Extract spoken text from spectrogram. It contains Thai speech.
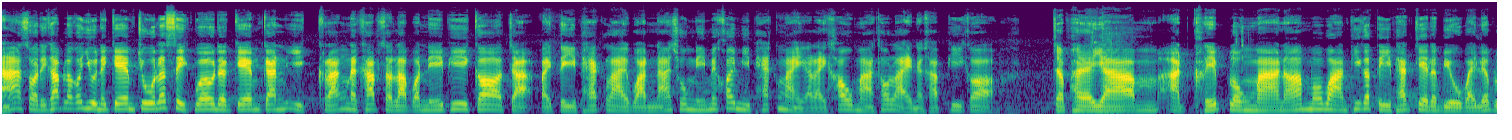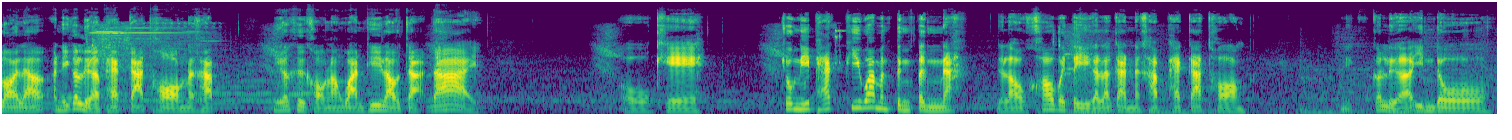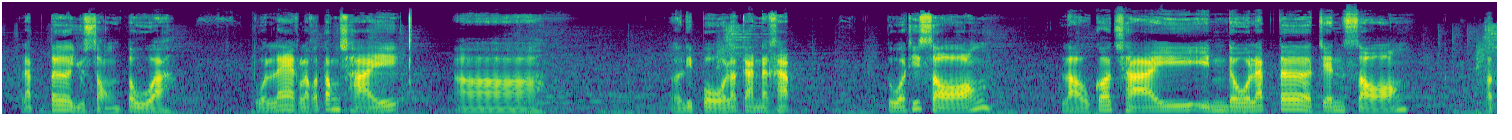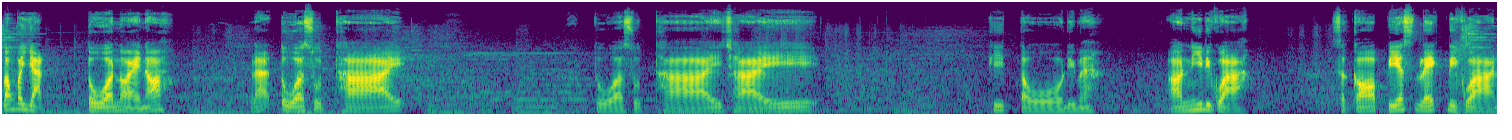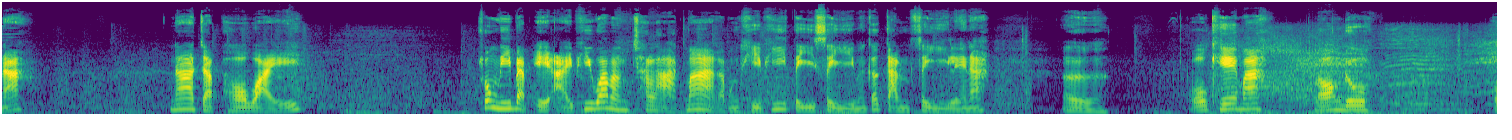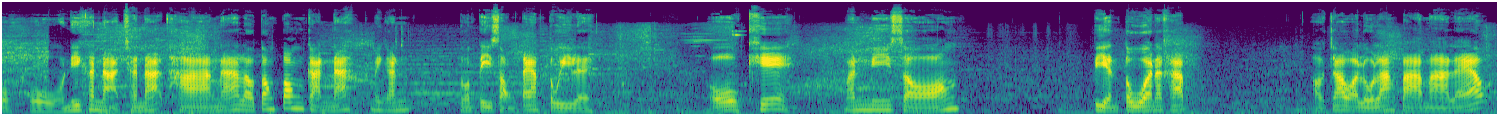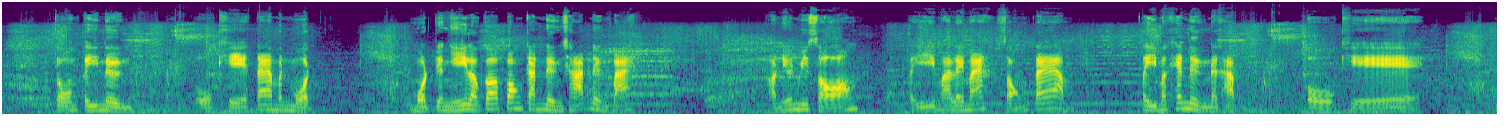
อ่าสวัสดีครับ เราก็อยู่ในเกม Jurassic World The Game กันอีกครั้งนะครับสำหรับวันนี้พี่ก็จะไปตีแพ็ครายวันนะ ช่วงนี้ไม่ค่อยมีแพ็คใหม่อะไรเข้ามาเท่าไหร่นะครับ พี่ก็จะพยายามอัดคลิปลงมาเนาะเมื่อวานพี่ก็ตีแพ็ค JW ไปเรียบร้อยแล้ว อันนี้ก็เหลือแพ็คการ์ดทองนะครับ นี่ก็คือของรางวัลที่เราจะได้ โอเค ช่วงนี้แพ็คพี่ว่ามันตึงๆนะ เดี๋ยวเราเข้าไปตีกันแล้วกันนะครับ แพ็คการ์ดทองนี่ก็เหลืออินโดแรปเตอร์อยู่ 2 ตัว ตัวแรกเราก็ต้องใช้เอ่อเออริโปแล้วกันนะครับ ตัวที่ 2 เราก็ใช้อินโดแรปเตอร์เจน 2 เราต้องประหยัดตัวหน่อยเนาะและตัวสุดท้าย ตัวสุดท้ายใช้ พี่โตดีไหมเอานี้ดีกว่า สกอร์เปียสเล็กดีกว่านะ น่าจะพอไหว ช่วงนี้แบบ AI พี่ว่ามันฉลาดมากอะบางทีพี่ตีสี่มันก็กันสี่เลยนะ เออ โอเคมา ลองดู โอ้โห นี่ขนาดชนะทางนะ เราต้องป้องกันนะ ไม่งั้น โดนตีสองแต้มตุยเลย โอเค มันมีสองเปลี่ยนตัวนะครับ เอาเจ้าอโลล่างปลามาแล้ว โจมตีหนึ่งโอเค แต้มมันหมด หมดอย่างนี้เราก็ป้องกันหนึ่งชาร์จหนึ่งไป ตอนนี้มันมีสองตีมาเลยไหมสองแต้ม ตีมาแค่หนึ่งนะครับ โอเค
